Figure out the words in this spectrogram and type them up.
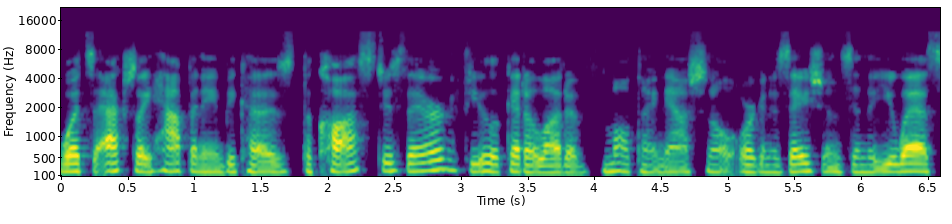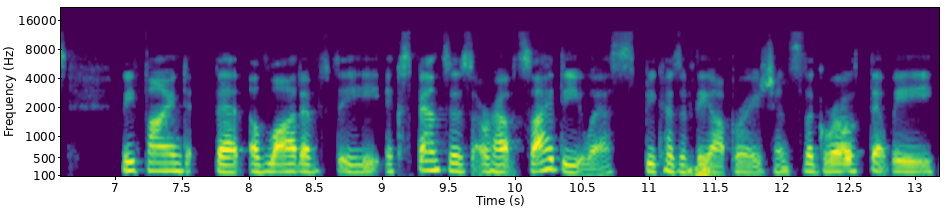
what's actually happening because the cost is there. If you look at a lot of multinational organizations in the US, we find that a lot of the expenses are outside the US because of mm-hmm. the operations. The growth that we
